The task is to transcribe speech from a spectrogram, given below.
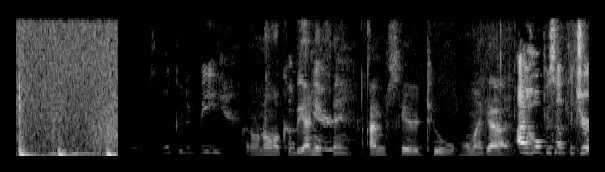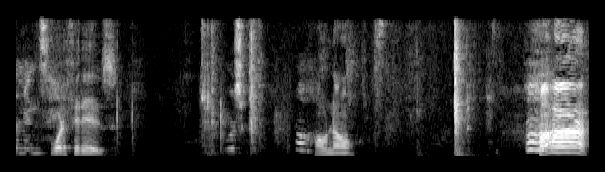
What could it be? I don't know. It could I'm be scared. anything. I'm scared too. Oh my god. I hope it's not the Germans. What if it is? We're sc- Oh no. Ah!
